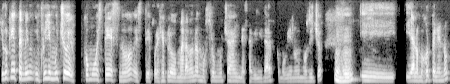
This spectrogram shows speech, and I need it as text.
Yo creo que también influye mucho el cómo estés, ¿no? Este, por ejemplo, Maradona mostró mucha inestabilidad, como bien lo hemos dicho, y, y a lo mejor Pelé no.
